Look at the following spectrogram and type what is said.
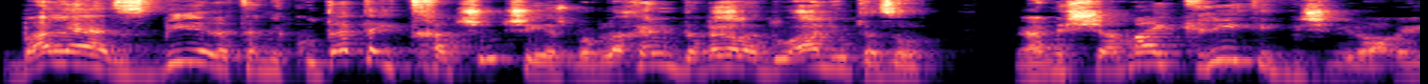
בא להסביר את הנקודת ההתחדשות שיש בו ולכן מדבר על הדואליות הזאת והנשמה היא קריטית בשבילו הרי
